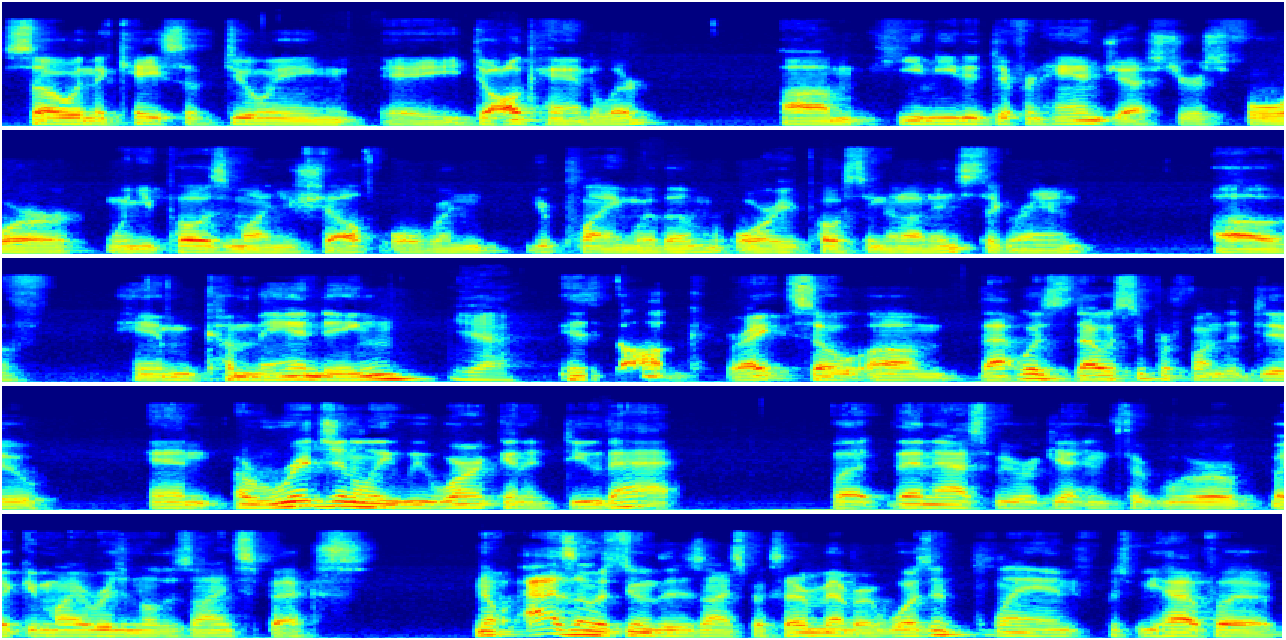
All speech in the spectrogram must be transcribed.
So, in the case of doing a dog handler, um, he needed different hand gestures for when you pose him on your shelf or when you're playing with him or you're posting it on Instagram of him commanding Yeah. his dog, right? So um, that was that was super fun to do. And originally we weren't going to do that, but then as we were getting through, we were like in my original design specs. No, as I was doing the design specs, I remember it wasn't planned because we have a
